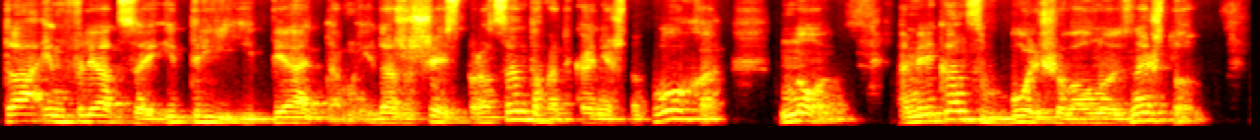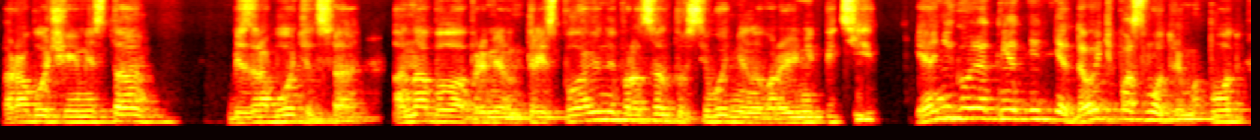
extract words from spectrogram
Та инфляция и 3, и 5, там, и даже 6 процентов, это, конечно, плохо, но американцев больше волнует, знаешь что, рабочие места, безработица, она была примерно 3,5%, сегодня она в районе 5%. И они говорят, нет, нет, нет, давайте посмотрим. Вот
